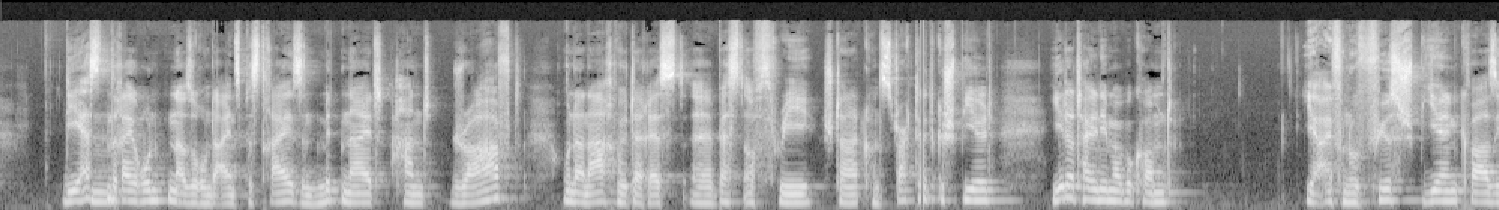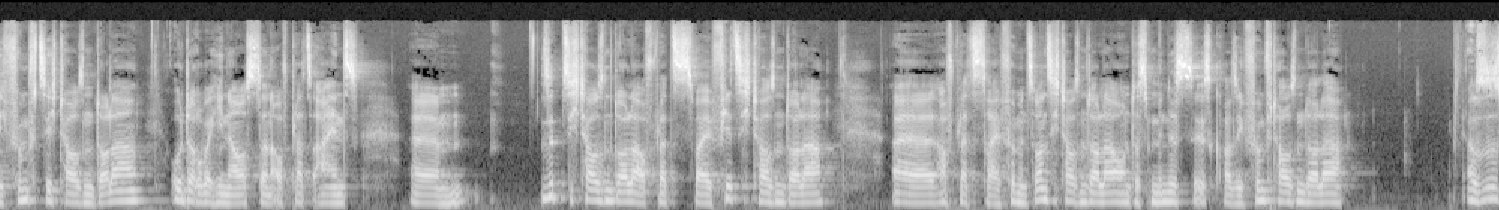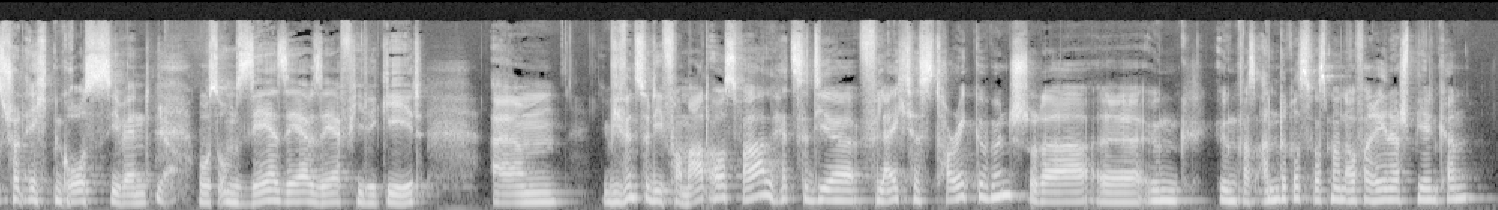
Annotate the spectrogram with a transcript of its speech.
Die ersten mhm. drei Runden, also Runde 1 bis 3, sind Midnight, Hunt, Draft und danach wird der Rest äh, Best of Three Standard Constructed gespielt. Jeder Teilnehmer bekommt ja einfach nur fürs Spielen quasi 50.000 Dollar und darüber hinaus dann auf Platz 1 ähm, 70.000 Dollar, auf Platz 2 40.000 Dollar, äh, auf Platz 3 25.000 Dollar und das Mindeste ist quasi 5.000 Dollar. Also es ist schon echt ein großes Event, ja. wo es um sehr, sehr, sehr viel geht. Ähm, wie findest du die Formatauswahl? Hättest du dir vielleicht Historic gewünscht oder äh, irgend, irgendwas anderes, was man auf Arena spielen kann?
